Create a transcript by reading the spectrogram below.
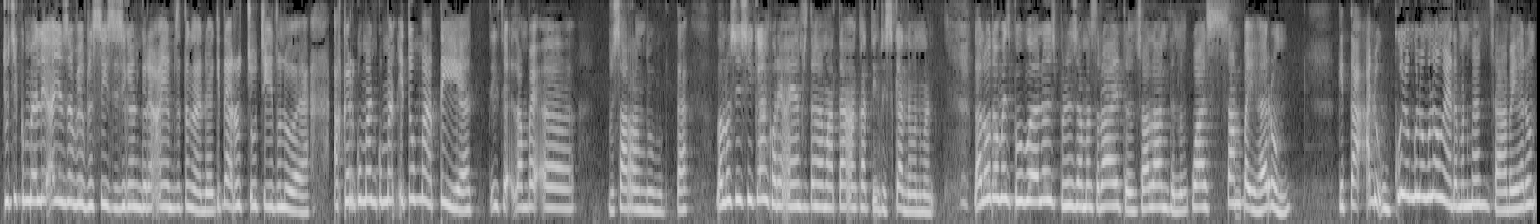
Cuci kembali ayam sampai bersih, sisihkan goreng ayam setengah. Nah, kita harus cuci dulu ya, agar kuman-kuman itu mati ya, tidak sampai uh, bersarang tubuh kita. Lalu sisihkan goreng ayam setengah matang, angkat tiriskan teman-teman. Lalu tumis bumbu halus bersama serai dan salam dan lengkuas sampai harum. Kita aduk gulung-gulung-gulung ya teman-teman sampai harum.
